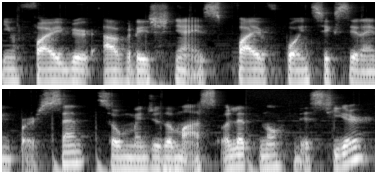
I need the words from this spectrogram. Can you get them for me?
Yung 5-year average niya is 5.69%. So, medyo tumaas ulit, no, this year.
